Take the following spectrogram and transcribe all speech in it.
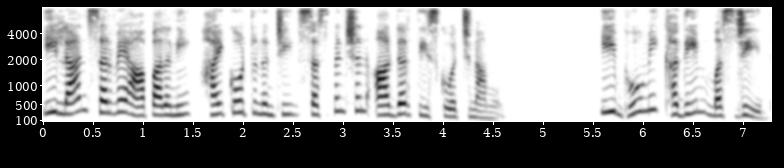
ఈ ల్యాండ్ సర్వే ఆపాలని హైకోర్టు నుంచి సస్పెన్షన్ ఆర్డర్ తీసుకువచ్చినాము. ఈ భూమి ఖదీం మస్జీద్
